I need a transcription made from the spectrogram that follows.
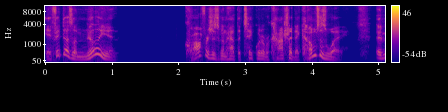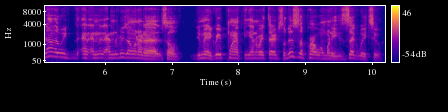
If it does a million, Crawford's just going to have to take whatever contract that comes his way. And now that we and, and and the reason I wanted to so you made a great point at the end right there. So this is a part one want to segue to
